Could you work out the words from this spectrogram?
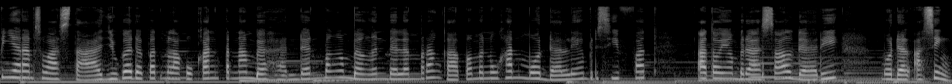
penyiaran swasta juga dapat melakukan penambahan dan pengembangan dalam rangka pemenuhan modal yang bersifat atau yang berasal dari modal asing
